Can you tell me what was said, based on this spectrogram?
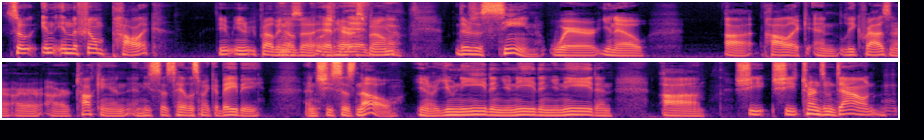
So in in the film Pollock, you, you probably yes, know the Ed Harris Ed, film. Yeah. There's a scene where you know uh, Pollock and Lee Krasner are are talking, and, and he says, "Hey, let's make a baby," and she says, "No, you know, you need and you need and you need," and uh, she she turns him down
